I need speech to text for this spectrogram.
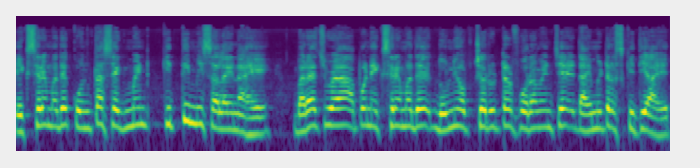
एक्सरेमध्ये कोणता सेगमेंट किती मिसअलाईन आहे? बऱ्याच वेळा आपण एक्सरेमध्ये दोन्ही ऑप्चरुटर फोरामेनचे डायमीटर्स किती आहेत?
